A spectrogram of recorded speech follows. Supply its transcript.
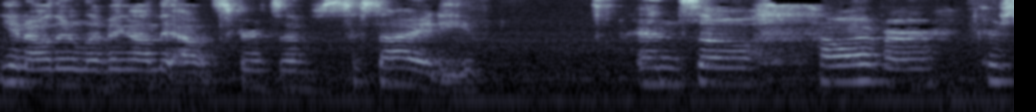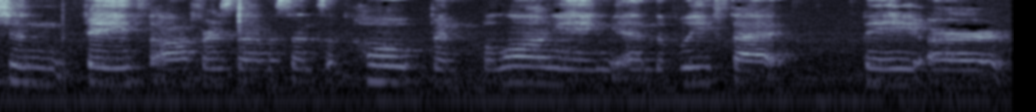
you know, they're living on the outskirts of society. And so, however, Christian faith offers them a sense of hope and belonging and the belief that they are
